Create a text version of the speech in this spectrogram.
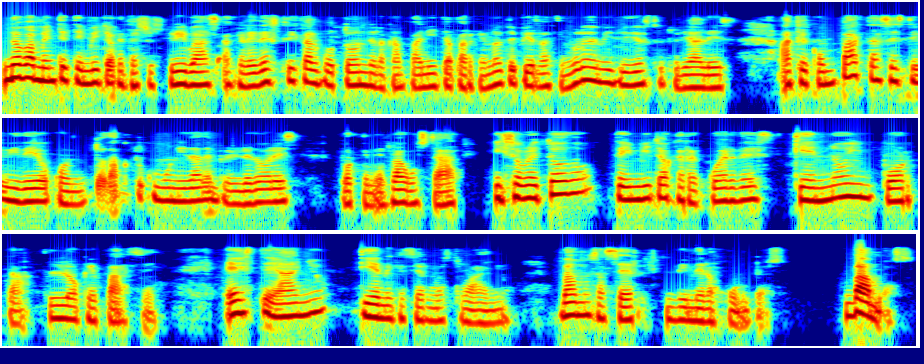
Nuevamente te invito a que te suscribas, a que le des clic al botón de la campanita para que no te pierdas ninguno de mis videos tutoriales, a que compartas este video con toda tu comunidad de emprendedores porque les va a gustar y sobre todo te invito a que recuerdes que no importa lo que pase, este año tiene que ser nuestro año. Vamos a hacer dinero juntos. ¡Vamos!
